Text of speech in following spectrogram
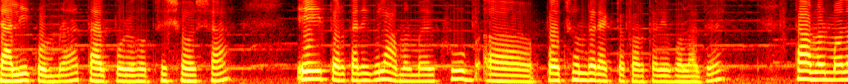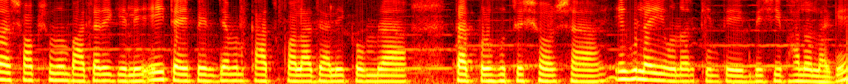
জালি, কুমড়া, তারপরে হচ্ছে শসা। এই তরকারিগুলো আমার মায়ের খুব পছন্দের একটা তরকারি বলা যায়। তা আমার মা না সবসময় বাজারে গেলে এই টাইপের যেমন কাঁচকলা, জালি, কুমড়া, তারপর হচ্ছে শসা, এগুলাই ওনার কিনতে বেশি ভালো লাগে।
